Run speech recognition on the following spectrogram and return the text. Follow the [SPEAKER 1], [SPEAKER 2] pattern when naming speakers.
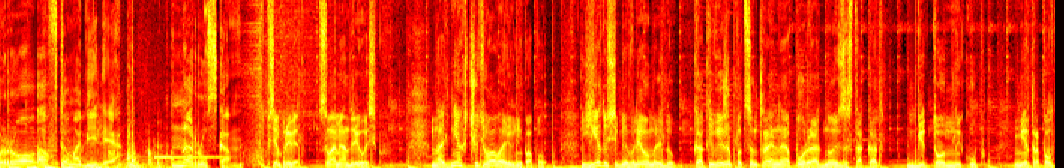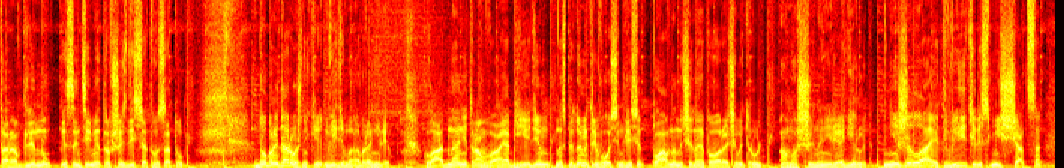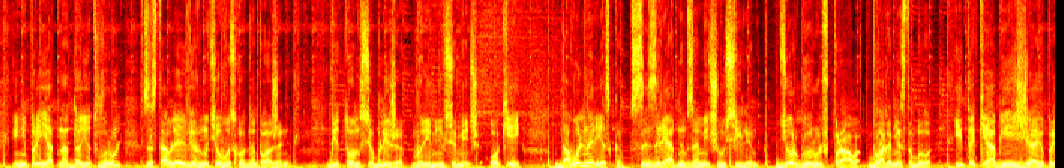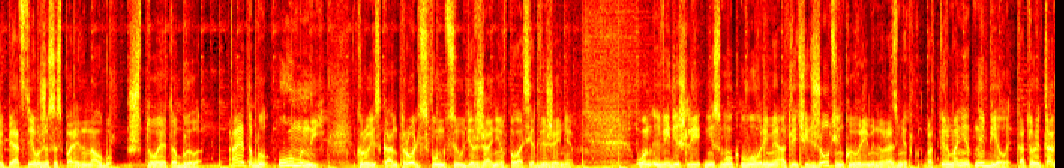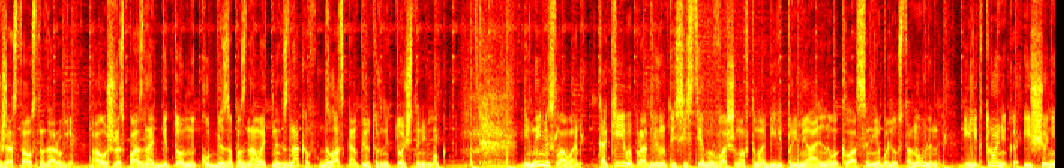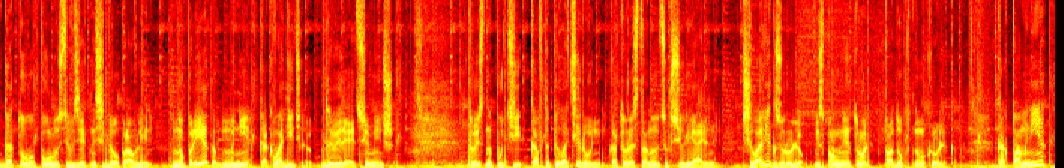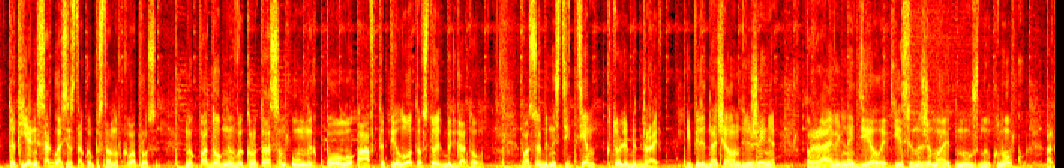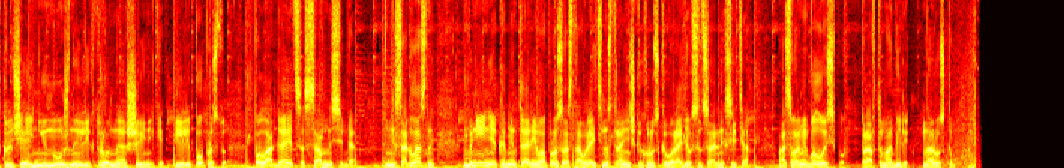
[SPEAKER 1] Про автомобили на русском.
[SPEAKER 2] Всем привет, с вами Андрей Осипов. На днях чуть в аварию не попал. Еду себе в левом ряду. Как вижу, под центральной опорой одной из эстакад бетонный куб. Метра полтора в длину и сантиметров 60 в высоту. Добрые дорожники, видимо, обронили. Ладно, не трамвай, объедем. На спидометре 80, плавно начинаю поворачивать руль. А машина не реагирует. Не желает, видите ли, смещаться и неприятно отдает в руль, заставляя вернуть его в исходное положение. Бетон все ближе, времени все меньше. Окей. Довольно резко, с изрядным, замечу, усилием, дергаю руль вправо, благо место было, и таки объезжаю препятствие уже с испариной на лбу. Что это было? А это был умный круиз-контроль с функцией удержания в полосе движения. Он, видишь ли, не смог вовремя отличить желтенькую временную разметку от перманентной белой, которая также осталась на дороге. А уж распознать бетонный куб без опознавательных знаков глаз компьютерный точно не мог. Иными словами, какие бы продвинутые системы в вашем автомобиле премиального класса не были установлены, электроника еще не готова полностью взять на себя управление. Но при этом мне, как водителю, доверяет все меньше. То есть на пути к автопилотированию, которое становится все реальнее, человек за рулем исполняет роль подопытного кролика. Как по мне, так я не согласен с такой постановкой вопроса. Но к подобным выкрутасам умных полуавтопилотов стоит быть готовым. В особенности тем, кто любит драйв. И перед началом движения правильно делает, если нажимает нужную кнопку, отключая ненужные электронные ошейники или попросту полагается сам на себя – не согласны? Мнения, комментарии и вопросы оставляйте на страничках Русского радио в социальных сетях. А с вами был Осипов про автомобили на русском.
